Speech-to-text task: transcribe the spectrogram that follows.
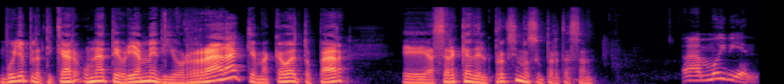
voy a platicar una teoría medio rara que me acabo de topar eh, acerca del próximo Supertazón. Ah, muy bien.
